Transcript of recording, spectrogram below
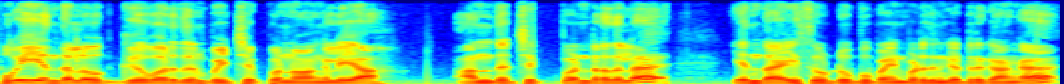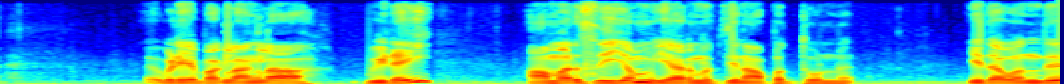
புகை எந்த அளவுக்கு வருதுன்னு போய் செக் பண்ணுவாங்க இல்லையா? அந்த செக் பண்ணுறதுல எந்த ஐசோடோப்பு பயன்படுதுன்னு கேட்டிருக்காங்க. விடையை பார்க்கலாங்களா? விடை அமர்சியம் இரநூத்தி நாற்பத்தொன்று இதை வந்து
